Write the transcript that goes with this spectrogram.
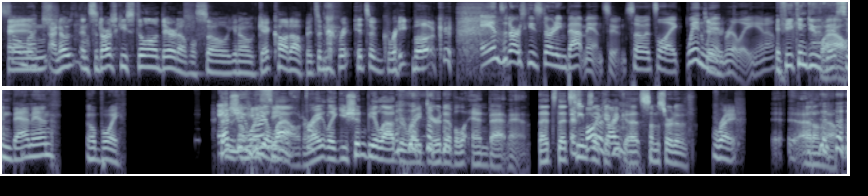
So and much. I know, and Zdarsky's still on Daredevil, so you know, get caught up. It's a great, it's a great book. And Zdarsky's starting Batman soon, so it's like win-win, Dude. really. You know. If he can do Wow. this in Batman, oh boy. That And shouldn't be were- allowed, right? Like you shouldn't be allowed to write Daredevil and Batman. That's that As seems like as a, I- uh, some sort of right. I don't know.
